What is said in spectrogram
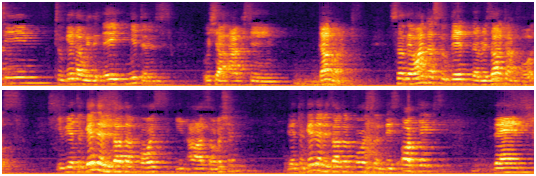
13 together with 8 newtons which are acting downward. So they want us to get the resultant force. If we are to get the resultant force in our solution, the resultant force on this object, then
